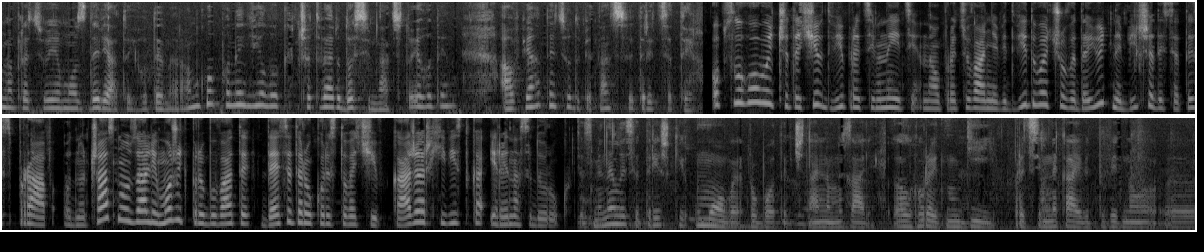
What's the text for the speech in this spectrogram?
Ми працюємо з 9 години ранку в понеділок, четвер до 17 години, а в п'ятницю до 15.30. Обслуговують читачів дві працівниці. На опрацювання відвідувачу видають не більше 10 справ. Одночасно у залі можуть перебувати 10 користувачів, каже архівістка Ірина Сидорук. Змінилися трішки умови роботи в читальному залі, алгоритм дій працівника і відповідно, е,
